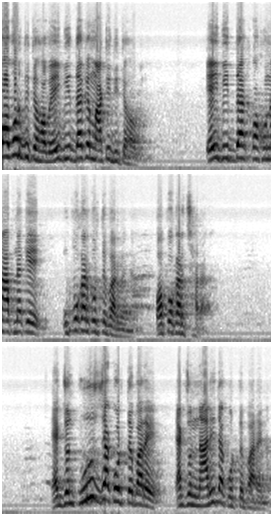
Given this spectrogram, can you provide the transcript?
কবর দিতে হবে, এই বিদ্যাকে মাটি দিতে হবে। এই বিদ্যা কখনো আপনাকে উপকার করতে পারবে না, অপকার ছাড়া। একজন পুরুষ যা করতে পারে, একজন নারী তা করতে পারে না।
